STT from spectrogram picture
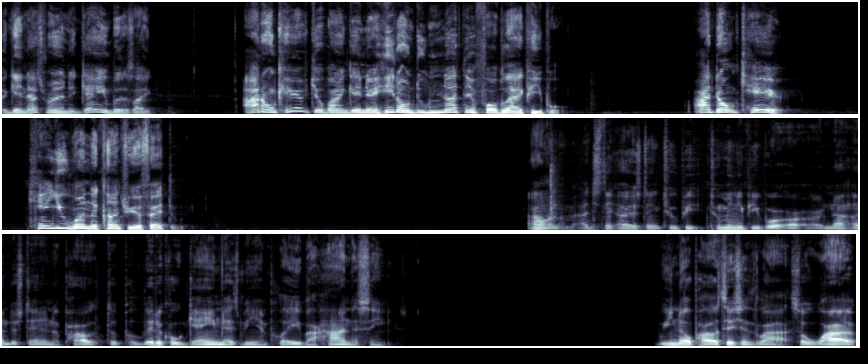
again, that's running the game, but it's like, I don't care if Joe Biden get in there, he don't do nothing for black people. I don't care. Can you run the country effectively? I don't know. I just think I just think too pe- too many people are, are not understanding the pol- the political game that's being played behind the scenes. We know politicians lie, so why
